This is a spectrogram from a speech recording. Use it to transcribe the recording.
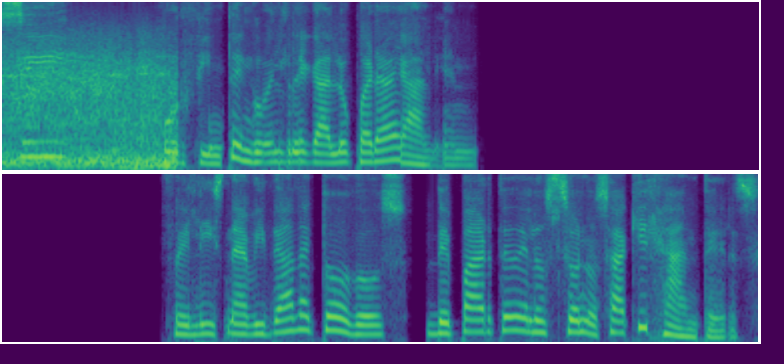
Sí, por fin tengo el regalo para Allen. Feliz Navidad a todos, de parte de los Sonosaki Hunters.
